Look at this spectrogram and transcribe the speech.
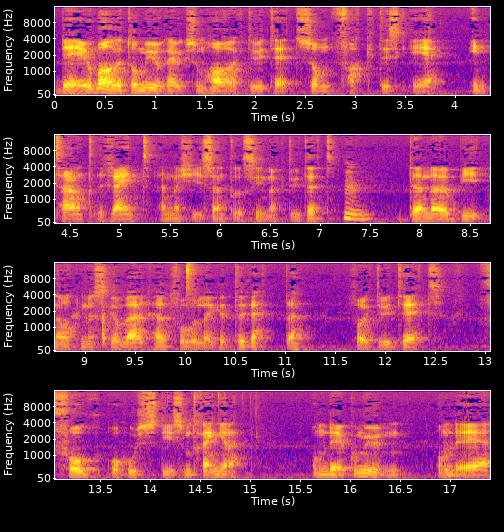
Det er jo bare Tommy Jurhaug som har aktivitet som faktisk er internt rent energisenteret sin aktivitet. Den der biten av at vi skal være her for å legge til rette for aktivitet for og hos de som trenger det. Om det er kommunen, om det er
